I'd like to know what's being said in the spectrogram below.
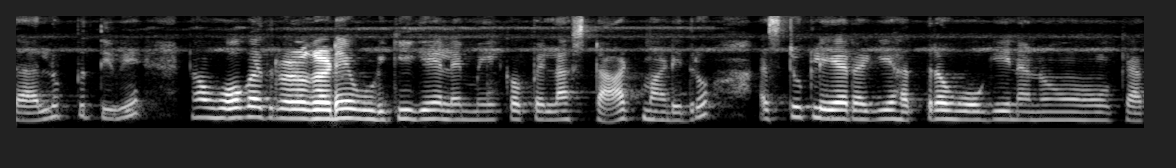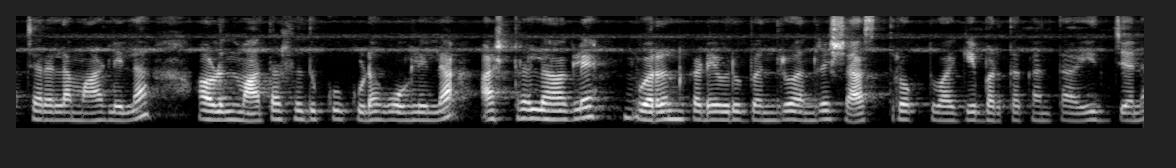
ತಲುಪ್ತೀವಿ ನಾವು ಹೋಗೋದ್ರೊಳಗಡೆ ಹುಡುಗಿಗೆ ಎಲ್ಲ ಮೇಕಪ್ ಎಲ್ಲ ಸ್ಟಾರ್ಟ್ ಮಾಡಿದರು. ಅಷ್ಟು ಕ್ಲಿಯರಾಗಿ ಹತ್ತಿರ ಹೋಗಿ ನಾನು ಕ್ಯಾಪ್ಚರ್ ಎಲ್ಲ ಮಾಡಲಿಲ್ಲ. ಅವಳನ್ನ ಮಾತಾಡ್ಸೋದಕ್ಕೂ ಕೂಡ ಹೋಗಲಿಲ್ಲ. ಅಷ್ಟರಲ್ಲಾಗಲೇ ವರನ ಕಡೆಯವರು ಬಂದರು. ಅಂದರೆ ಶಾಸ್ತ್ರೋಕ್ತವಾಗಿ ಬರ್ತಕ್ಕಂಥ ಐದು ಜನ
